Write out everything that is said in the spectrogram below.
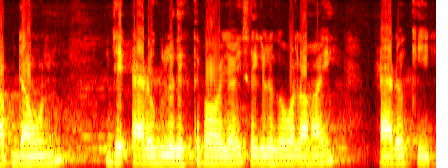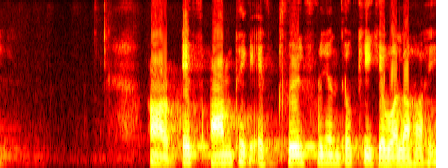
আপ ডাউন যে অ্যারোগুলো দেখতে পাওয়া যায়, সেগুলোকে বলা হয় অ্যারো কি আর এফ ওয়ান থেকে এফ টুয়েলভ পর্যন্ত কিকে বলা হয়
